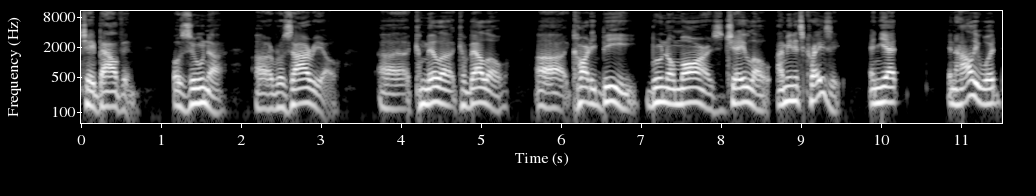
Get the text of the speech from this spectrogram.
J Balvin, Ozuna, uh, Rosario, uh, Camila Cabello, uh, Cardi B, Bruno Mars, J Lo. I mean, it's crazy. And yet, in Hollywood,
